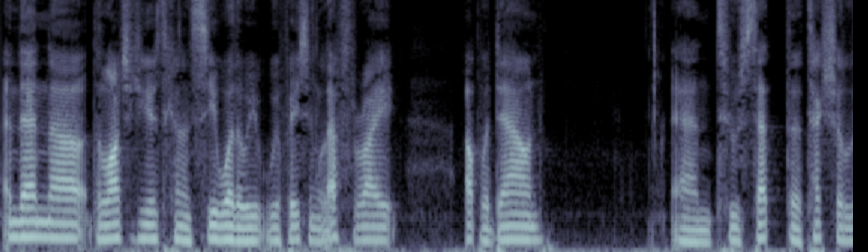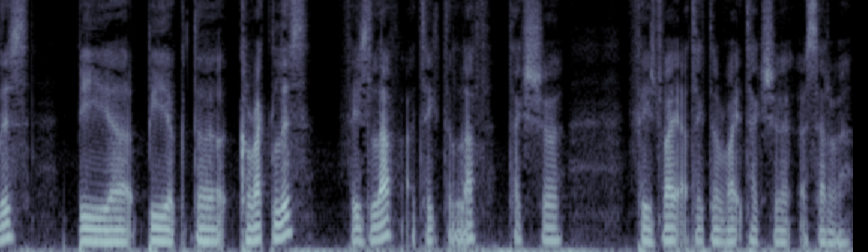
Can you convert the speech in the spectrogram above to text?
and then uh, the logic here is to kind of see whether we, we're facing left right up or down and to set the texture list be uh, be the correct list face left I take the left texture face right I take the right texture etc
